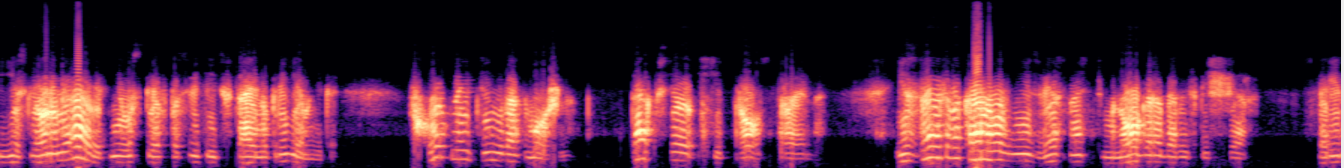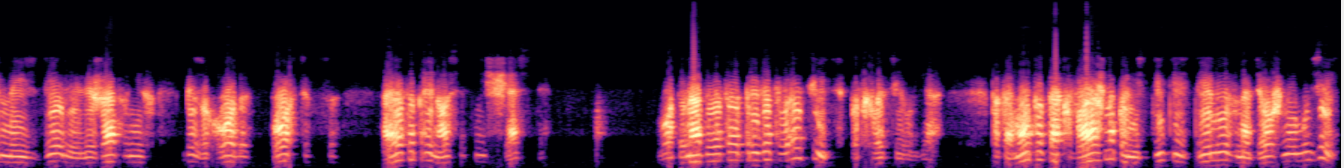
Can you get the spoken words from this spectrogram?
И если он умирает, не успев посвятить в тайну преемника, вход найти невозможно. Так все хитро устроено. Из-за этого кануло в неизвестность много родовых пещер. Старинные изделия лежат в них без ухода, портятся, а это приносит несчастье. Надо это предотвратить, подхватил я. Потому-то так важно поместить изделия в надежный музей.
